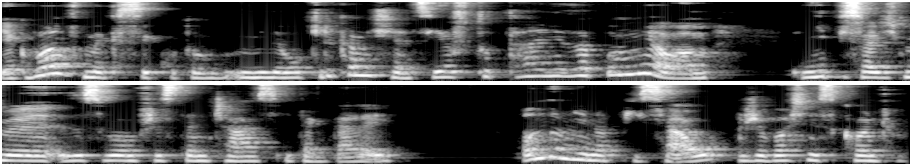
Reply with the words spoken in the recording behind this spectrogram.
jak byłam w Meksyku, to minęło kilka miesięcy, ja już totalnie zapomniałam. Nie pisaliśmy ze sobą przez ten czas i tak dalej. On do mnie napisał, że właśnie skończył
